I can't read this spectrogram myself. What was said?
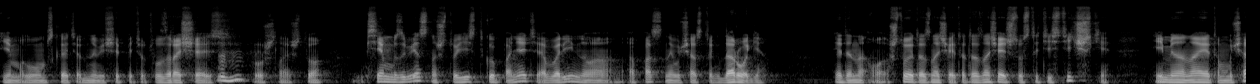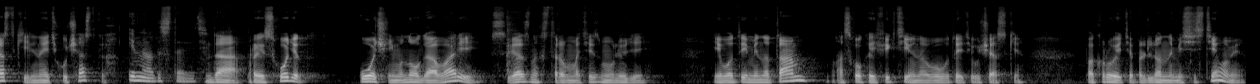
я могу вам сказать одну вещь опять, вот возвращаясь угу. в прошлое, что всем известно, что есть такое понятие аварийного опасный участок дороги. Это, что это означает? Это означает, что статистически именно на этом участке или на этих участках... И надо ставить. Да, происходит очень много аварий, связанных с травматизмом людей. И вот именно там, насколько эффективно вы вот эти участки покроете определенными системами,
